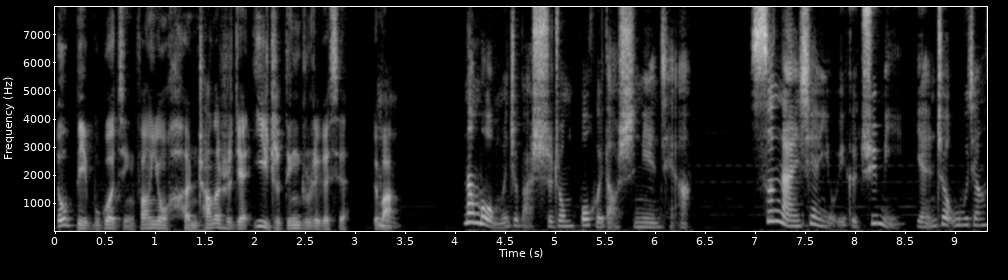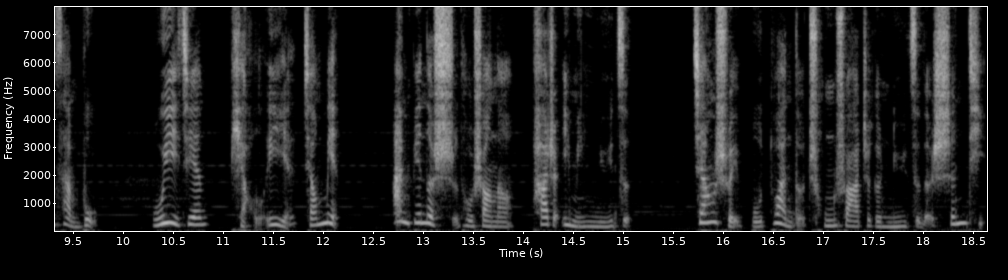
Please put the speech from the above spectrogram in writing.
都比不过警方用很长的时间一直盯住这个线，对吧？嗯那么我们就把时钟拨回到十年前啊，思南县有一个居民沿着乌江散步，无意间瞟了一眼江面，岸边的石头上呢趴着一名女子，江水不断的冲刷这个女子的身体，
